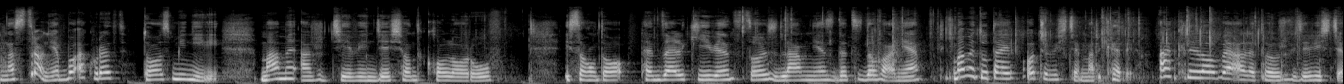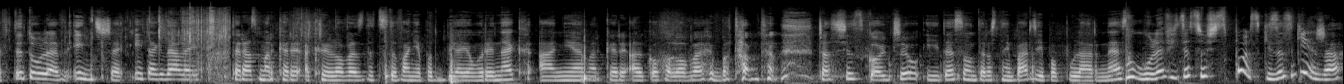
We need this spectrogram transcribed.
na stronie, bo akurat to zmienili. Mamy aż 90 kolorów. I są to pędzelki, więc coś dla mnie zdecydowanie. Mamy tutaj oczywiście markery akrylowe, ale to już widzieliście w tytule, w intrze i tak dalej. Teraz markery akrylowe zdecydowanie podbijają rynek, a nie markery alkoholowe. Chyba tamten czas się skończył i te są teraz najbardziej popularne. W ogóle widzę coś z Polski, ze Zgierza.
